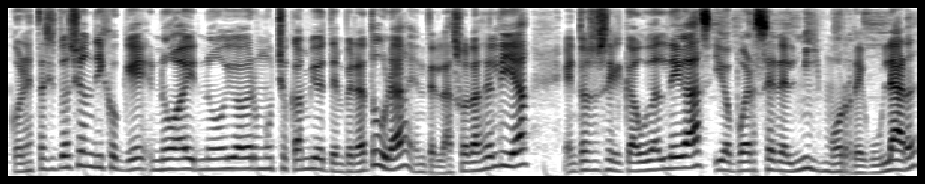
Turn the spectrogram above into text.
con esta situación, dijo que no, hay, no iba a haber mucho cambio de temperatura entre las horas del día, entonces el caudal de gas iba a poder ser el mismo, regular,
